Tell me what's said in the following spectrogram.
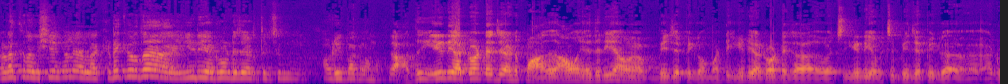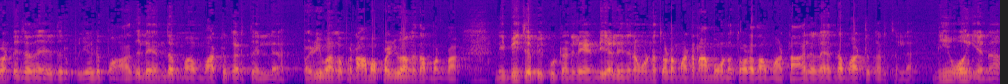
நடக்கிற விஷயங்கள் எல்லாம் கிடைக்கிறத இடி அட்வான்டேஜாக எடுத்துக்கிச்சுன்னு அப்படி பார்க்கலாமா? அது இடி அட்வான்டேஜாக எடுப்பான். அது அவன் எதிரி அவன் பிஜேபி கவர்மெண்ட் இடி அட்வான்டேஜாக வச்சு இடியை வச்சு பிஜேபி அட்வான்டேஜாக தான் எதிர்ப்பு எடுப்பான். அதில் எந்த மா மாற்று கருத்தும் இல்லை. பழிவாங்க பண்ண ஆமாம் பழிவாங்க தான் பண்ணுறான் நீ பிஜேபி கூட்டணியில் என்டிஆர் இதுனா ஒன்று தொட மாட்டான். நாம ஒன்று தொட தான் மாட்டான். அதிலலாம் எந்த மாற்று கருத்து இல்லை. நீ ஓங்கேனா?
